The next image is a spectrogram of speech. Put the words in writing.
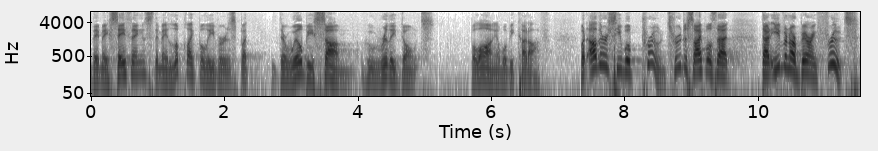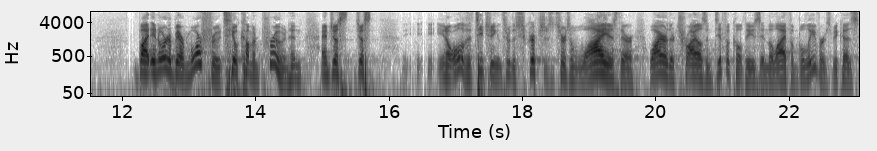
they may say things, they may look like believers, but there will be some who really don't belong and will be cut off. But others he will prune. True disciples that that even are bearing fruits. But in order to bear more fruits, he'll come and prune and, and just, just, you know, all of the teaching through the scriptures in terms of why is there, why are there trials and difficulties in the life of believers? Because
